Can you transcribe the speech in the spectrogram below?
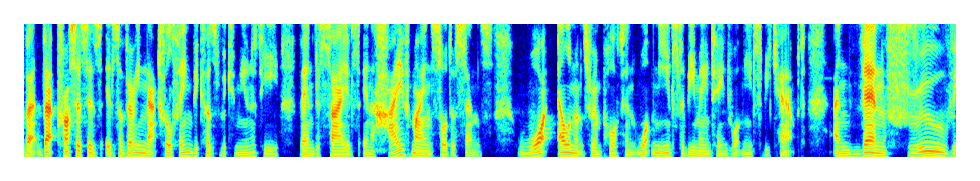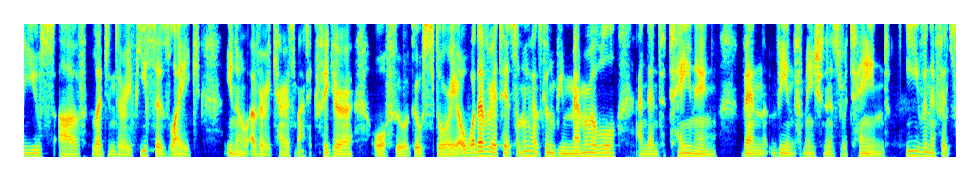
that that process is it's a very natural thing because the community then decides in a hive mind sort of sense what elements are important, what needs to be maintained, what needs to be kept, and then through the use of legendary pieces like you know a very charismatic figure or through a ghost story or whatever it is something that's going to be memorable and entertaining then the information is retained even if it's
